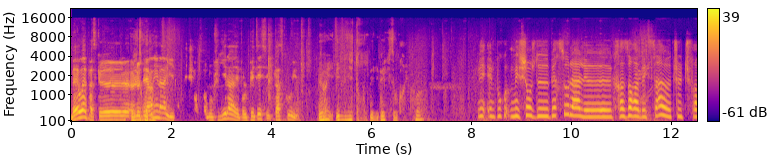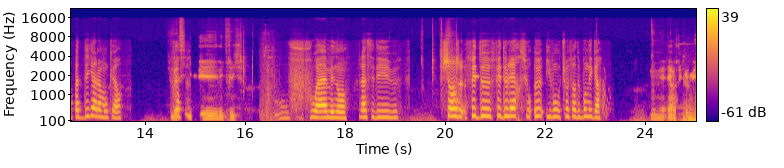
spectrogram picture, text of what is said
Mais ouais, parce que le dernier là, il est son bouclier là, et pour le péter, c'est casse-couille. Mais oui, 1 minute 30, mais les mecs, ils ont cru quoi? Mais, pourquoi... mais change de perso là, le Grasor avec ça, euh, tu, tu feras pas de dégâts là, mon cœur. Bah si, il est électrique. Ouf, Ouais, mais non. Là, c'est des. euh, Change, fais de, fais de l'air sur eux, ils vont, tu vas faire de bons dégâts. Mais R, j'ai que lui.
